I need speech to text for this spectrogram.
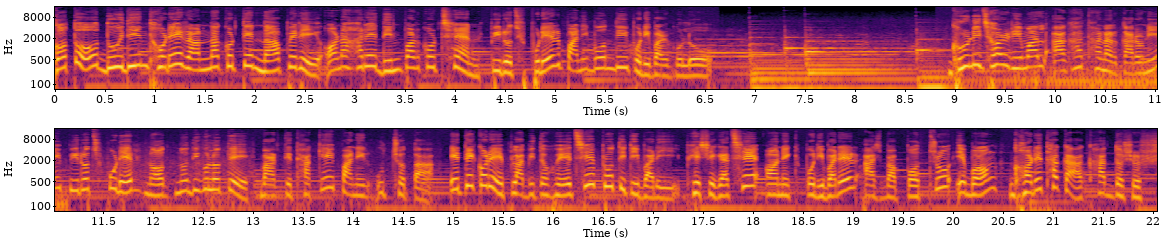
গত দুই দিন ধরে রান্না করতে না পেরে অনাহারে দিন পার করছেন পিরোজপুরের পানিবন্দী পরিবারগুলো। ঘূর্ণিঝড় রিমাল আঘাত হানার কারণে পিরোজপুরের নদ নদীগুলোতে বাড়তে থাকে পানির উচ্চতা। এতে করে প্লাবিত হয়েছে প্রতিটি বাড়ি, ভেসে গেছে অনেক পরিবারের আসবাবপত্র এবং ঘরে থাকা খাদ্যশস্য।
